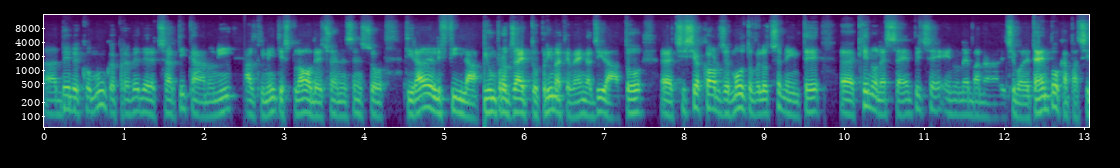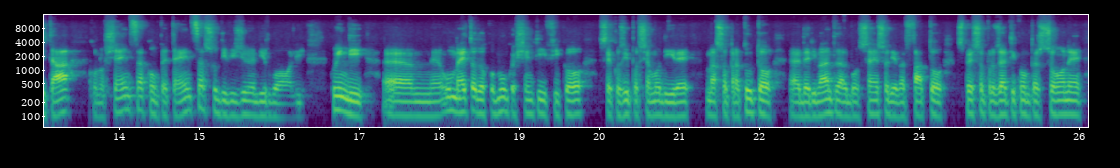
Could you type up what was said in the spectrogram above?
uh, deve comunque prevedere certi canoni, altrimenti esplode, cioè nel senso tirare le fila di un progetto prima che venga girato, eh, ci si accorge molto velocemente eh, che non è semplice e non è banale, ci vuole tempo, capacità, conoscenza, competenza, suddivisione di ruoli. Quindi ehm, un metodo comunque scientifico, se così possiamo dire, ma soprattutto eh, derivante dal buon senso di aver fatto spesso progetti con persone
